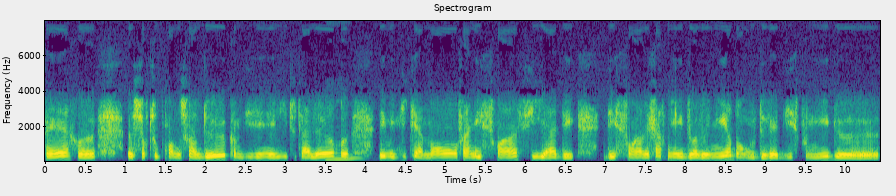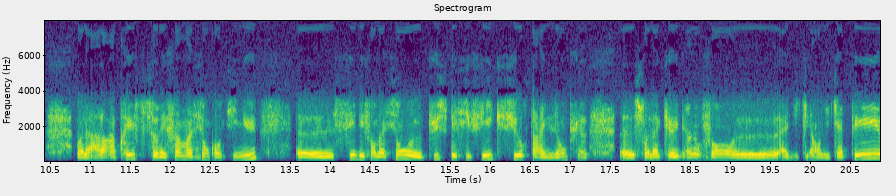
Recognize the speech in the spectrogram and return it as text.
faire, euh, surtout prendre soin d'eux, comme disait Nelly tout à l'heure, mmh. les médicaments, enfin les soins, s'il y a des, des soins, l'infirmier doit venir, donc vous devez être disponible. voilà. Alors après sur les formations continues. Euh, c'est des formations euh, plus spécifiques sur, par exemple, euh, soit l'accueil d'un enfant handicapé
